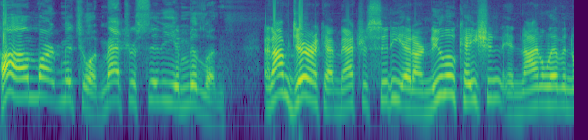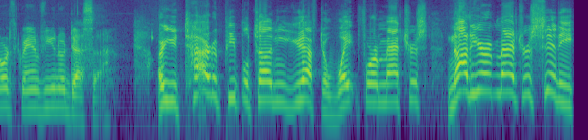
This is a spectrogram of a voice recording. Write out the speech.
Hi, I'm Mark Mitchell at Mattress City in Midland. And I'm Derek at Mattress City at our new location in 911 North Grandview in Odessa. Are you tired of people telling you you have to wait for a mattress? Not here at Mattress City.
